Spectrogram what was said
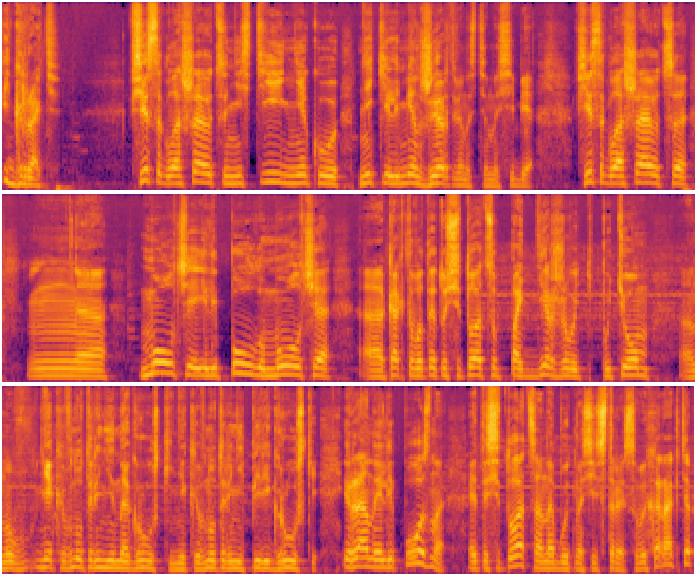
играть. Все соглашаются нести некую, некий элемент жертвенности на себе. Все соглашаются м, э, молча или полумолча э, как-то вот эту ситуацию поддерживать путем э, ну, некой внутренней нагрузки, некой внутренней перегрузки. И рано или поздно эта ситуация, она будет носить стрессовый характер,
